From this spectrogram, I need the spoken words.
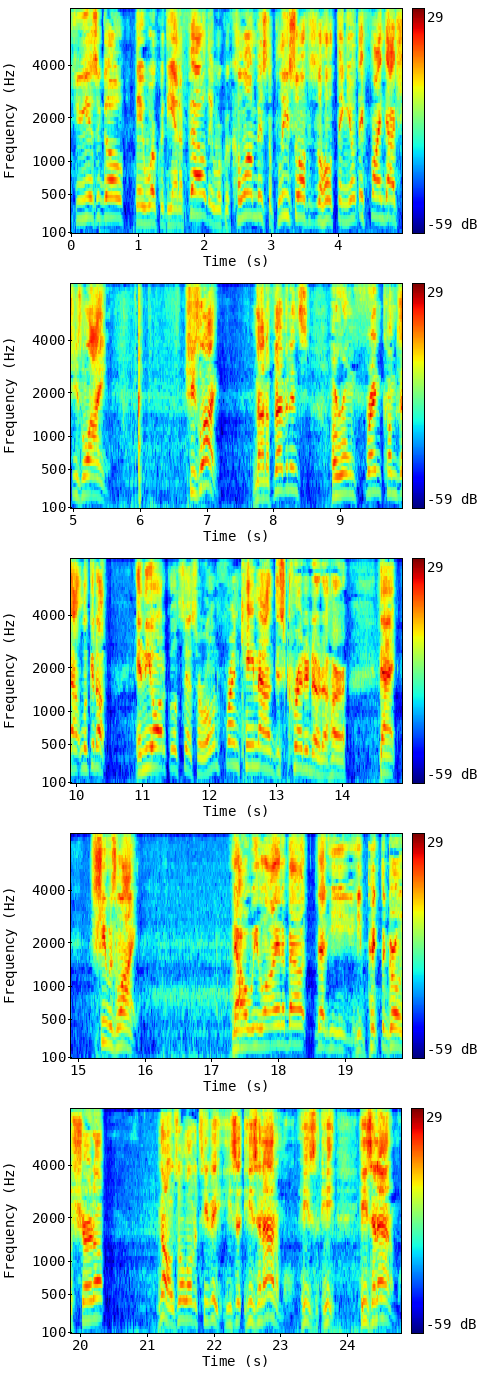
a few years ago. They work with the NFL, they work with Columbus, the police officers, the whole thing. You know what they find out? She's lying. She's lying. Not enough evidence. Her own friend comes out. Look it up. In the article, it says her own friend came out and discredited her that she was lying. Now, are we lying about that he, he picked the girl's shirt up? No, it was all over TV. He's a, he's an animal. He's he he's an animal.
